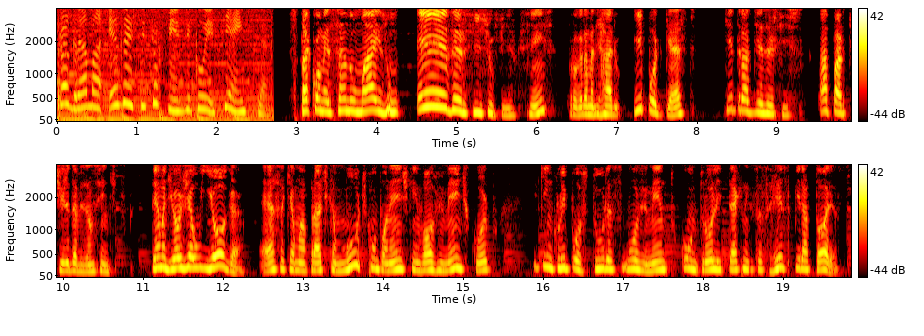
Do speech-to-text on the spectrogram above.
Programa Exercício Físico e Ciência. Está começando mais um Exercício Físico e Ciência, programa de rádio e podcast que trata de exercícios a partir da visão científica. O tema de hoje é o yoga, essa que é uma prática multicomponente que envolve mente e corpo e que inclui posturas, movimento, controle e técnicas respiratórias,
